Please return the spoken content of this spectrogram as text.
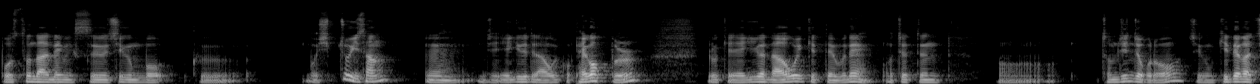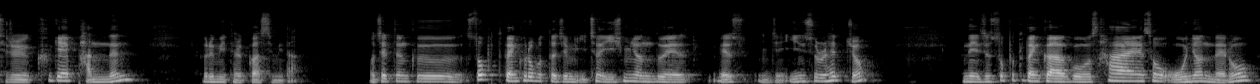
보스턴 다이내믹스 지금 뭐 그뭐 10조 이상 예, 이제 얘기들이 나오고 있고 100억 불 이렇게 얘기가 나오고 있기 때문에 어쨌든 어, 점진적으로 지금 기대 가치를 크게 받는 흐름이 될 것 같습니다. 어쨌든 그 소프트뱅크로부터 지금 2020년도에 매수 이제 인수를 했죠. 근데 이제 소프트뱅크하고 4에서 5년 내로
